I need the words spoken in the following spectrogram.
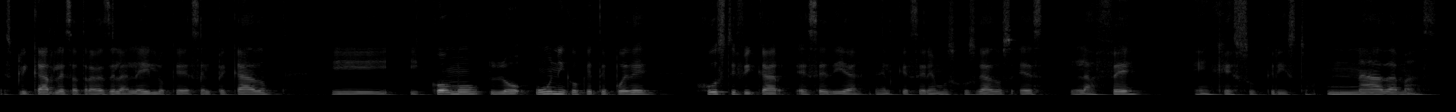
explicarles a través de la ley lo que es el pecado y, cómo lo único que te puede justificar ese día en el que seremos juzgados es la fe en Jesucristo. Nada más,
